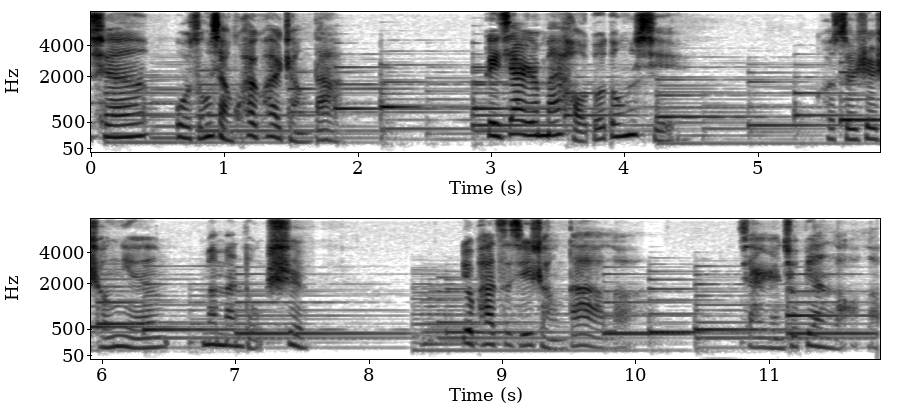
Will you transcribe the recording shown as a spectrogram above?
以前我总想快快长大，给家人买好多东西。可随着成年，慢慢懂事，又怕自己长大了，家人就变老了。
